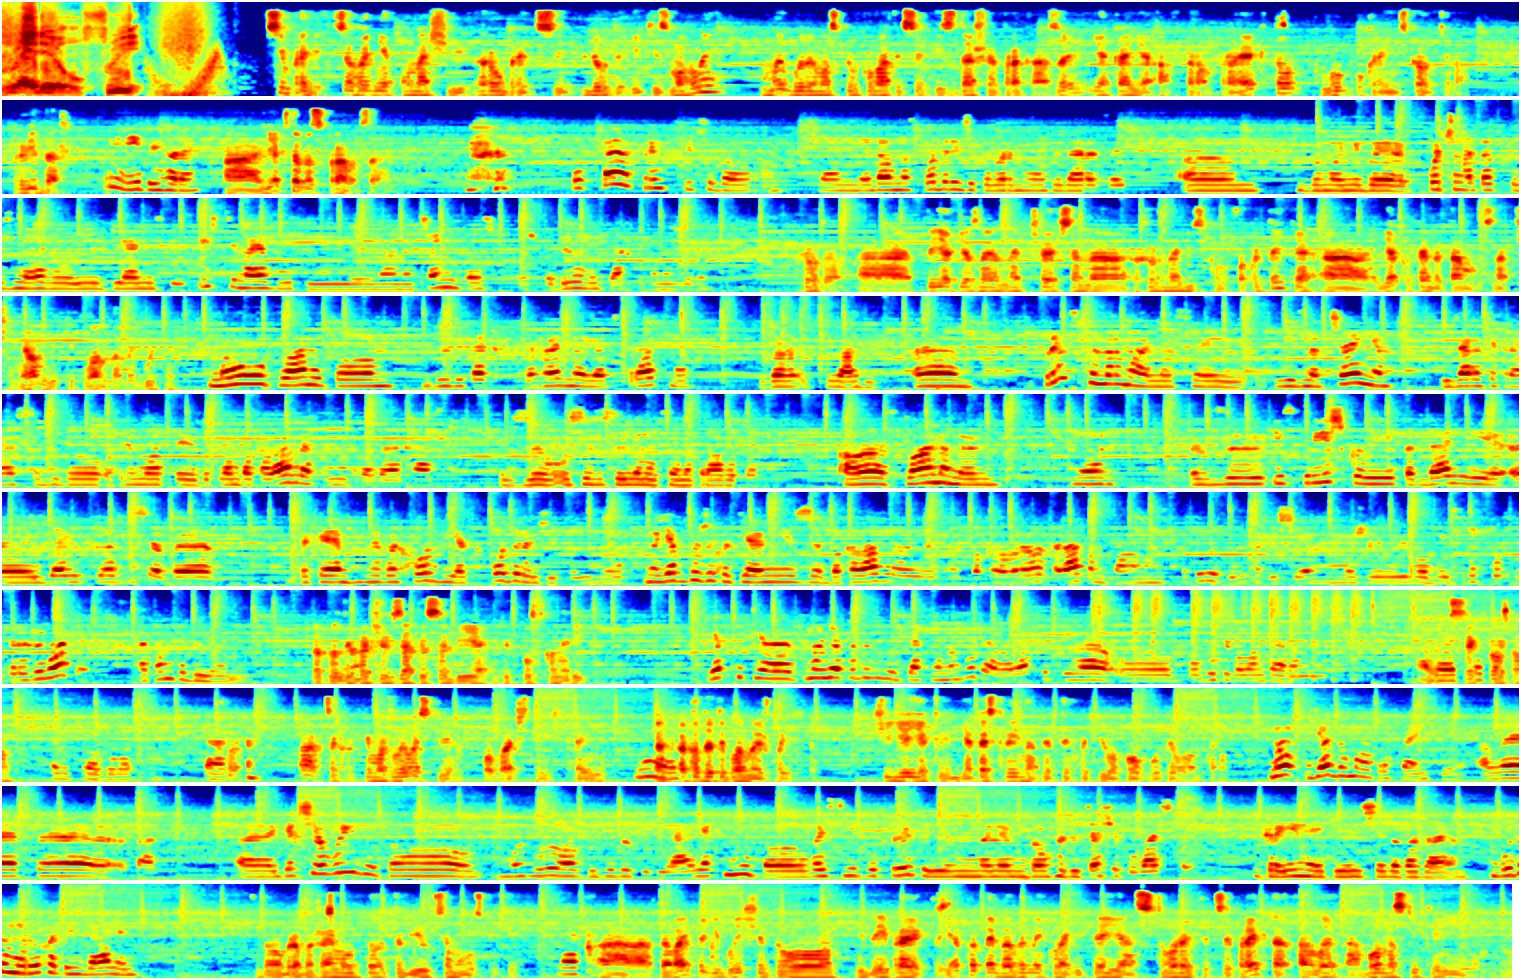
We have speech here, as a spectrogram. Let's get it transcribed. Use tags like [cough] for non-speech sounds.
Radio Free. Всім привіт! Сьогодні у нашій рубриці Люди, які змогли, ми будемо спілкуватися із Дашою Проказою, яка є автором проекту Клуб українського кіно. Привіт, Даш! Привіт, Ігоре. А як в тебе справи взагалі? [laughs] По справі, в принципі, чудово. Що недавно з подорожі повернулася зараз. Ем, думаю, ніби початок з нової діяльності у має бути і на навчанні теж, подивимося, як це воно буде. Круто. А ти, як я знаю, навчаєшся на журналістському факультеті. А як у тебе там з навчанням, які плани на майбутнє? Ну, плани то дуже так загально і абстрактно за- завжди. Ем, в принципі, нормально все і з навчанням. І зараз якраз буду отримувати диплом бакалавра, тому треба якраз з усі зусилля це направити. А з планами, ну, з із стрижкою і так далі, е, я відкрила для себе таке нове хобі, як подорожі, тому ну я б дуже хотіла між бакалаврою, бакалавратом та магістратурою поїхати ще можливо десь рік подорожувати, а там подивимось. Тобто ти Ну. хочеш взяти собі відпустку на рік? Я б хотіла, ну я подивлюсь, як воно буде, але я б хотіла о, побути волонтером. Але Це це круто. треба спробувати. Так. Так, це круті можливості побачити інші країни. Ну, А, а куди ти плануєш поїхати? Чи є як, якась країна, де б ти хотіла побути волонтером? Ну, я думала про Францію, але це так. Е, якщо вийду, то можливо поїду туди. А як ні, то весь світ відкритий і в мене довге життя, щоб побачити країни, які ще забажаю. Будемо рухатись далі. Добре, бажаємо то- тобі у цьому успіхів. А давай тоді ближче до ідеї проекту. Як у тебе виникла ідея створити цей проект, але або наскільки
